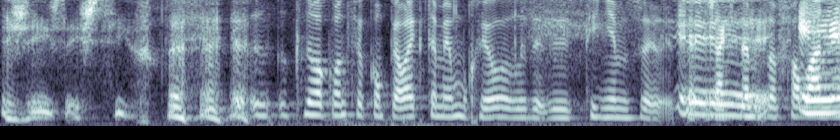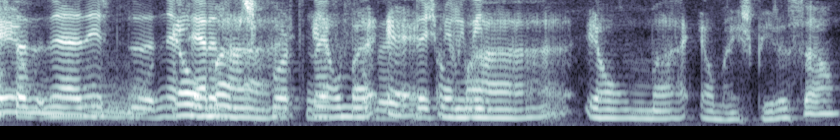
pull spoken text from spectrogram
achei isso excessivo. O que não aconteceu com o Pelé, que também morreu, tínhamos, já que estamos a falar É nesta, neste, é nesta era uma- do desporto, né? é uma, é 2020. uma, é uma, é uma inspiração,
